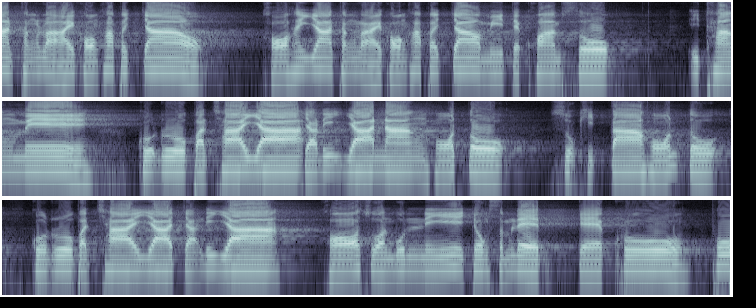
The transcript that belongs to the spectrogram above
าติทั้งหลายของข้าพเจ้า ขอให้ญาติทั้งหลายของข้าพเจ้ามีแต่ความสุขอิทังเม กุรูปัชชายาจริยานางโหตุสุขิตาโหนตุกุรูปัชชายาจริยา ขอส่วนบุญนี้จงสำเร็จแก่ครู ผู้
